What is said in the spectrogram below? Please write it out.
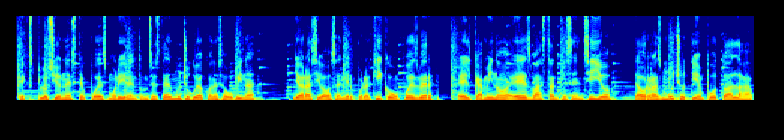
explosiones, te puedes morir. Entonces ten mucho cuidado con esa bobina. Y ahora sí vamos a venir por aquí, como puedes ver el camino es bastante sencillo, te ahorras mucho tiempo, toda la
